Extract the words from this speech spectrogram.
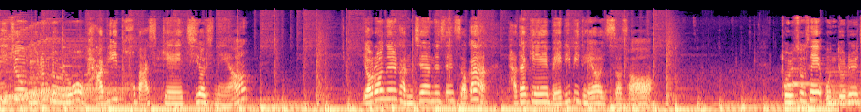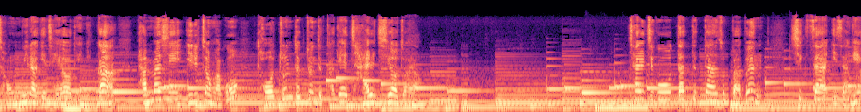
이중 누름돌로 밥이 더 맛있게 지어지네요. 열원을 감지하는 센서가 바닥에 매립이 되어 있어서 돌솥의 온도를 정밀하게 제어되니까 밥맛이 일정하고 더 쫀득쫀득하게 잘 지어져요. 찰지고 따뜻한 솥밥은 식사 이상의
